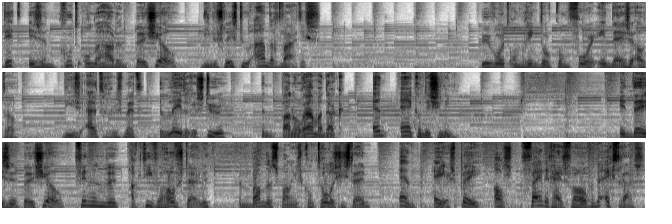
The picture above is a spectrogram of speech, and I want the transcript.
Dit is een goed onderhouden Peugeot die beslist uw aandacht waard is. U wordt omringd door comfort in deze auto. Die is uitgerust met een lederen stuur, een panoramadak en airconditioning. In deze Peugeot vinden we actieve hoofdsteunen, een bandenspanningscontrolesysteem en ESP als veiligheidsverhogende extra's.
